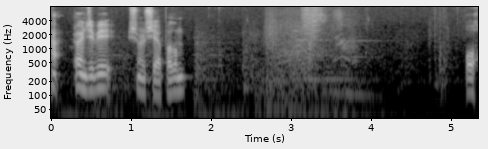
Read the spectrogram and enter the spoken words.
Ha, önce bir şunu şey yapalım. Oh.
